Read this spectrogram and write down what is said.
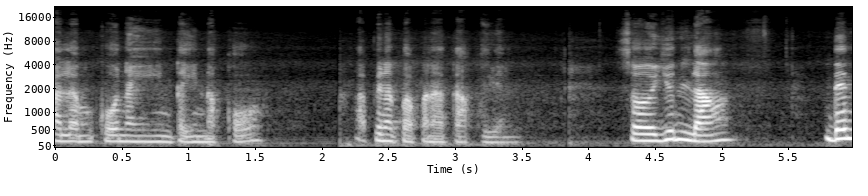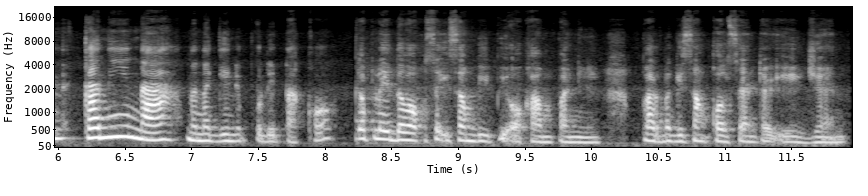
Alam ko nahihintayin ako at pinagpapanata ko yan. So, yun lang. Then, kanina na naginip ulit ako, nag-apply daw ako sa isang BPO company para mag-isang call center agent.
